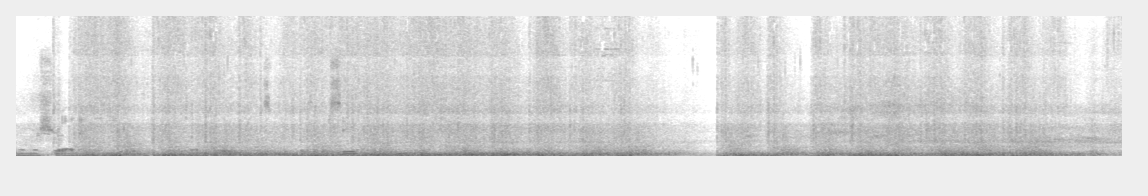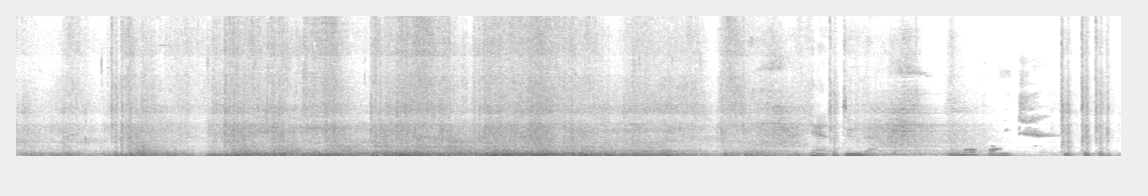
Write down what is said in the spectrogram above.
One more shred. Inquisitor Seal. Can't do that. No point.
